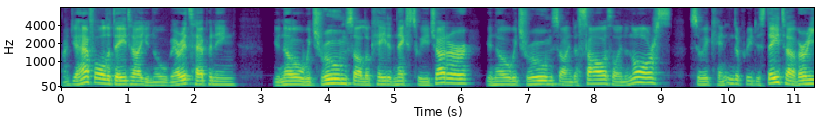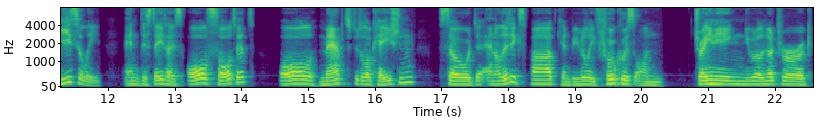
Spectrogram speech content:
Right? You have all the data, you know where it's happening, you know which rooms are located next to each other, you know which rooms are in the south or in the north, so you can interpret this data very easily. And this data is all sorted all mapped to the location. So the analytics part can be really focused on training neural network,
